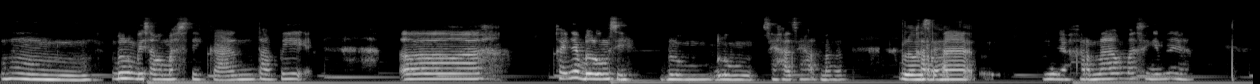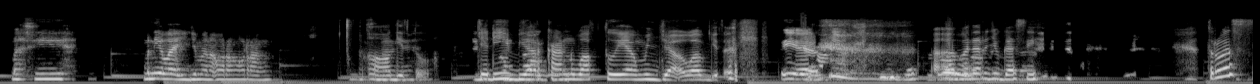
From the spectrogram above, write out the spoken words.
Hmm, belum bisa memastikan, tapi eh kayaknya belum sih. Belum belum sehat-sehat banget. Belum karena sehat. Iya, karena masih gimana ya? Masih menilai gimana orang-orang. Oh gitu. Jadi biarkan waktu yang menjawab gitu. Iya. Ah, bener juga sih. Terus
